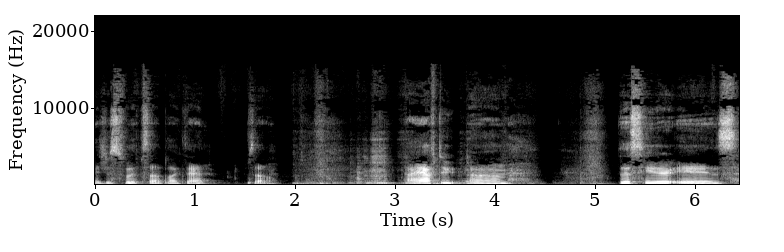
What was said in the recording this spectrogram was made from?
it just flips up like that. So I have to, um, this here is,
